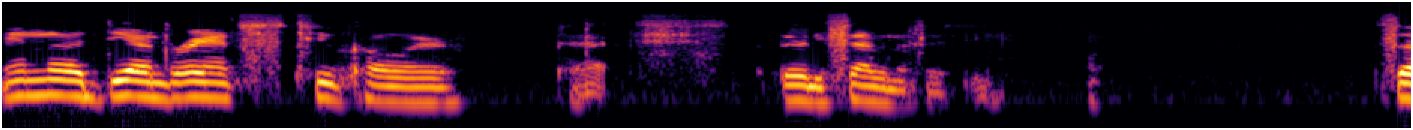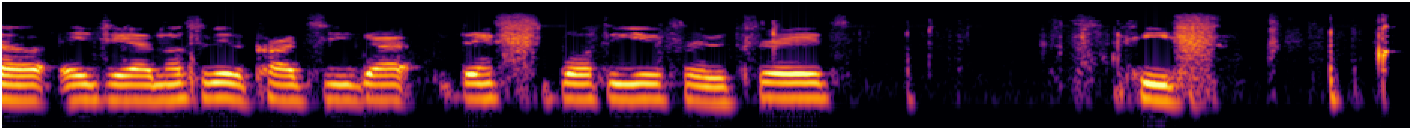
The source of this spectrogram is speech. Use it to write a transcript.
And the Deion Branch two color patch, 37 to 50. So, AJ, those will be the cards you got. Thanks both of you for the trades. Peace.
